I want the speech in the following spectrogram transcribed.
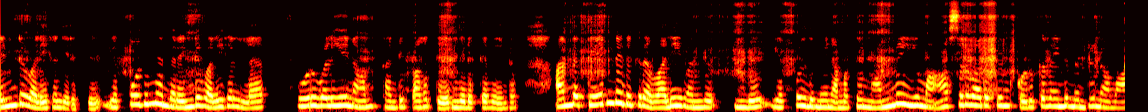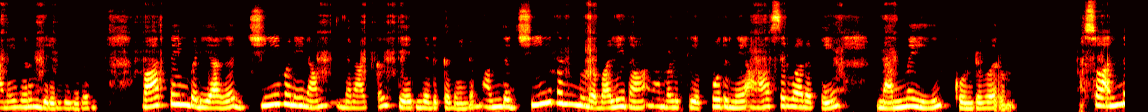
ரெண்டு வழிகள் இருக்கு. எப்போதுமே அந்த ரெண்டு வழிகளில் ஒரு வழியை நாம் கண்டிப்பாக தேர்ந்தெடுக்க வேண்டும். அந்த தேர்ந்தெடுக்கிற வழி வந்து இது எப்பொழுதுமே நமக்கு நன்மையும் ஆசீர்வாதத்தையும் கொடுக்க வேண்டும் என்று நாம் அனைவரும் விரும்புகிறோம். வார்த்தையின்படியாக ஜீவனை நாம் இந்த நாட்கள் தேர்ந்தெடுக்க வேண்டும். அந்த ஜீவனோட வழிதான் நம்மளுக்கு எப்போதுமே ஆசிர்வாதத்தையும் நன்மையையும் கொண்டு வரும். ஸோ அந்த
